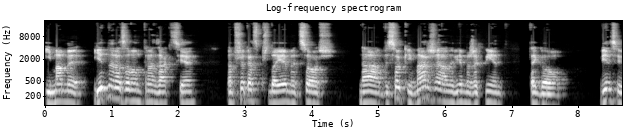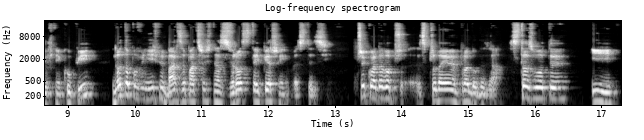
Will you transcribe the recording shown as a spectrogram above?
i mamy jednorazową transakcję, na przykład sprzedajemy coś na wysokiej marży, ale wiemy, że klient tego więcej już nie kupi, no to powinniśmy bardzo patrzeć na wzrost tej pierwszej inwestycji. Przykładowo sprzedajemy produkt za 100 zł i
